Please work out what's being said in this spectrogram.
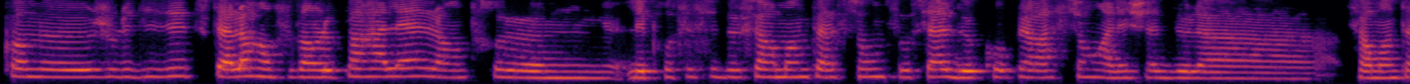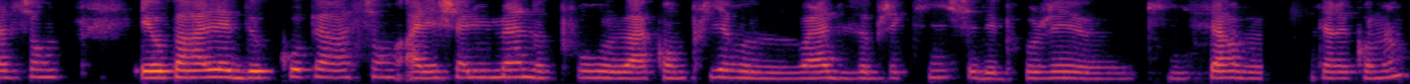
comme euh, je le disais tout à l'heure en faisant le parallèle entre euh, les processus de fermentation sociale, de coopération à l'échelle de la fermentation et au parallèle de coopération à l'échelle humaine pour accomplir voilà, des objectifs et des projets qui servent l'intérêt commun.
